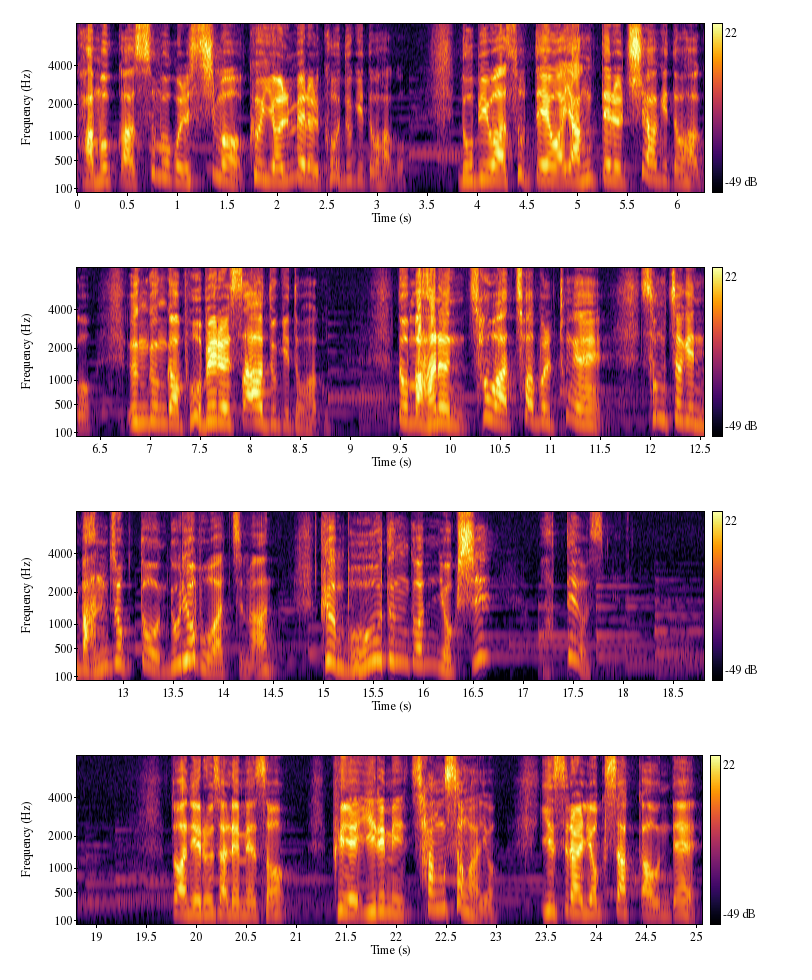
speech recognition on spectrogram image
과목과 수목을 심어 그 열매를 거두기도 하고 노비와 소떼와 양떼를 취하기도 하고 은근과 보배를 쌓아두기도 하고 또 많은 처와 첩을 통해 성적인 만족도 누려보았지만 그 모든 것 역시 헛되었습니다. 또한 예루살렘에서 그의 이름이 창성하여 이스라엘 역사 가운데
